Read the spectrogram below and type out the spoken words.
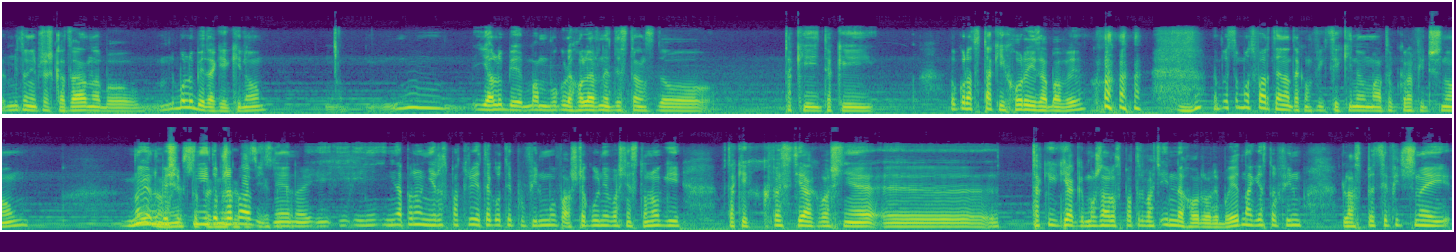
mi to nie przeszkadza, no bo, no bo lubię takie kino ja lubię, mam w ogóle cholerny dystans do takiej, takiej, akurat takiej chorej zabawy. Mhm. no bo jestem otwarty na taką fikcję kinematograficzną. No, no i lubię się przy niej dobrze bawić, nie? No i, i, i, na pewno nie rozpatruję tego typu filmów, a szczególnie właśnie stonogi w takich kwestiach właśnie yy, takich jak można rozpatrywać inne horrory, bo jednak jest to film dla specyficznej,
